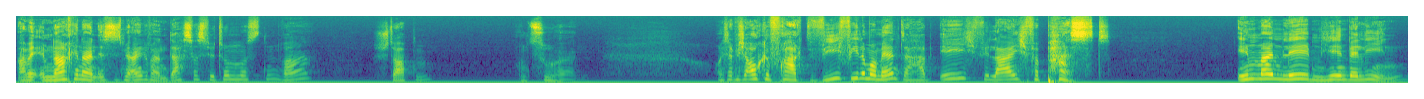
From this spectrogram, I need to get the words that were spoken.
aber im Nachhinein ist es mir eingefallen, das, was wir tun mussten, war stoppen und zuhören. Und ich habe mich auch gefragt, wie viele Momente habe ich vielleicht verpasst in meinem Leben hier in Berlin,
